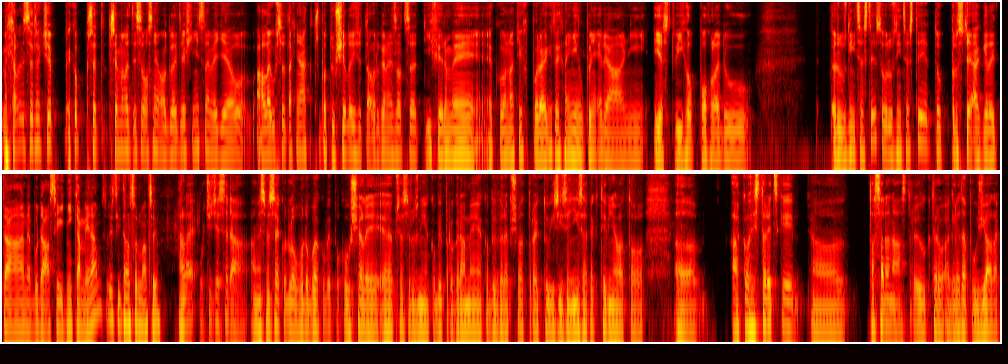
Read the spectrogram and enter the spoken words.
Michal, jsi řekl, že jako před třemi lety se vlastně o agilitě ještě nic nevěděl, ale už se tak nějak třeba tušili, že ta organizace té firmy jako na těch projektech není úplně ideální. Je z tvýho pohledu různé cesty? Jsou různé cesty? Je to prostě agilita nebo dá se jít nikam jinam v té transformaci? Ale určitě se dá. A my jsme se jako dlouhodobu jakoby pokoušeli eh, přes různé jakoby programy jakoby vylepšovat projektové řízení, zefektivňovat to. Eh, a jako historicky eh, ta sada nástrojů, kterou Agilita používá, tak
